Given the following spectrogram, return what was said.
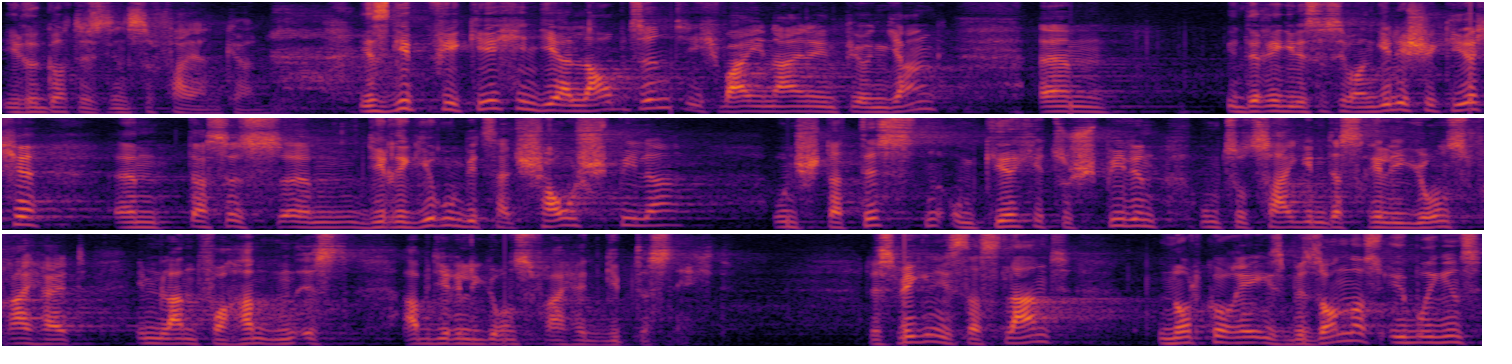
ihre Gottesdienste feiern können. Es gibt vier Kirchen, die erlaubt sind. Ich war in einer in Pyongyang. Ähm, in der Regel ist es die evangelische Kirche. Ähm, das ist, ähm, die Regierung bezahlt Schauspieler und Statisten, um Kirche zu spielen, um zu zeigen, dass Religionsfreiheit im Land vorhanden ist. Aber die Religionsfreiheit gibt es nicht. Deswegen ist das Land, Nordkorea ist besonders. Übrigens,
